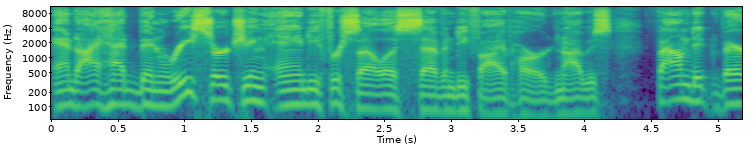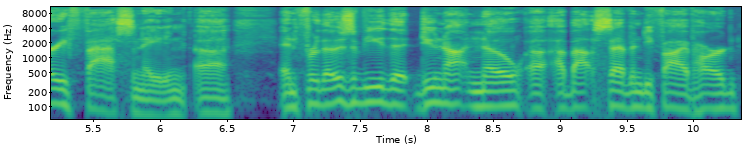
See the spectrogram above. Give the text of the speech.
And I had been researching Andy Frisella's 75 Hard, and I was found it very fascinating. Uh, and for those of you that do not know uh, about 75 Hard,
